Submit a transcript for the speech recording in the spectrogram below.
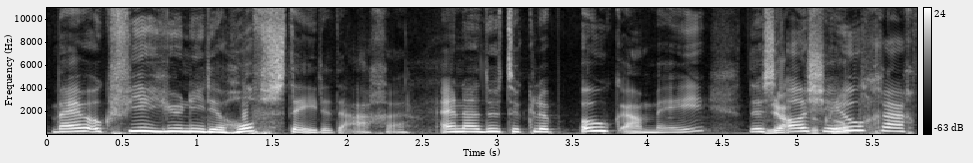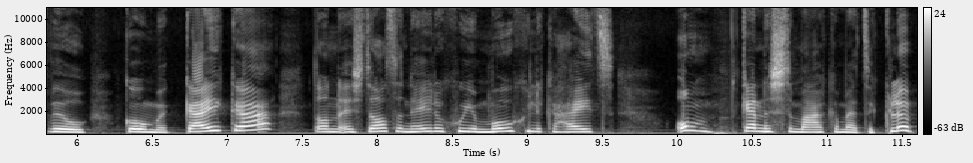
Wij hebben ook 4 juni de Hofstedendagen. En daar doet de club ook aan mee. Dus Ja, als je heel graag wil komen kijken, dan is dat een hele goede mogelijkheid om kennis te maken met de club.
